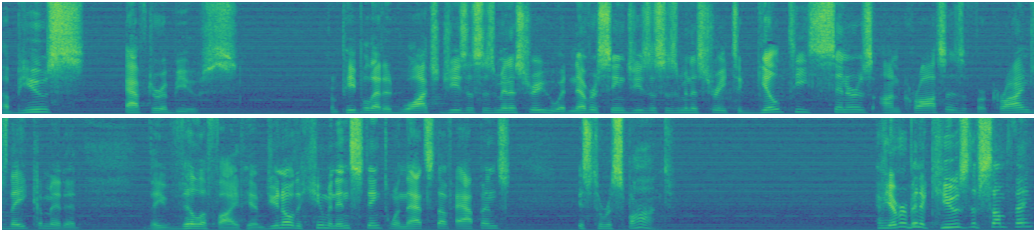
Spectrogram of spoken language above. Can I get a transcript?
abuse after abuse from people that had watched Jesus' ministry, who had never seen Jesus' ministry, to guilty sinners on crosses for crimes they committed. They vilified him. Do you know the human instinct when that stuff happens is to respond? Have you ever been accused of something?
